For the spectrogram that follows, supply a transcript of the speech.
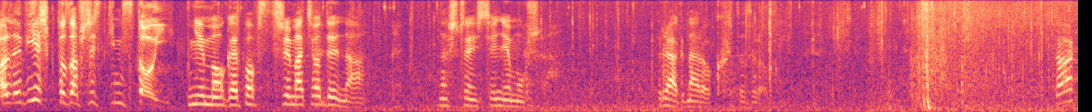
Ale wiesz, kto za wszystkim stoi. Nie mogę powstrzymać Odyna. Na szczęście nie muszę. Ragnarok to zrobi. Tak?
